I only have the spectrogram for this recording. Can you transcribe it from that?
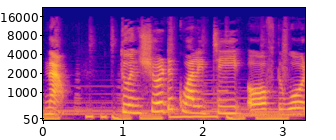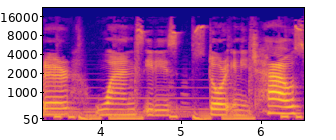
Now, to ensure the quality of the water once it is stored in each house,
